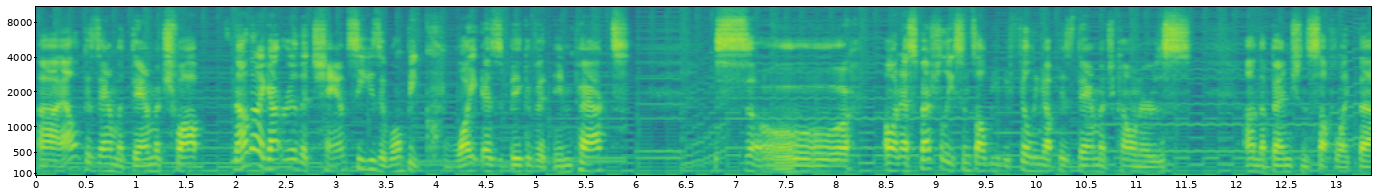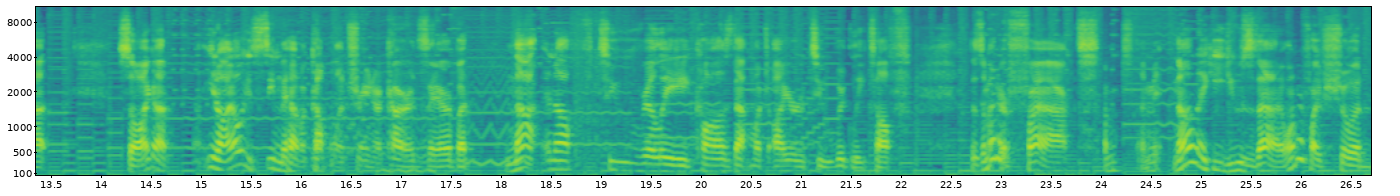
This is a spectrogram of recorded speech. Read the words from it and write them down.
Uh, Alakazam with Damage Swap. Now that I got rid of the Chanseys, it won't be quite as big of an impact. So... Oh, and especially since I'll be filling up his damage counters on the bench and stuff like that. So I got, you know, I always seem to have a couple of trainer cards there, but not enough to really cause that much ire to Wigglytuff. As a matter of fact, I'm, I mean, now that he used that, I wonder if I should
